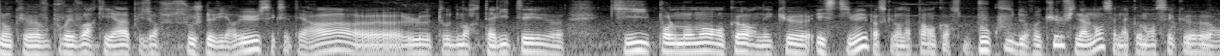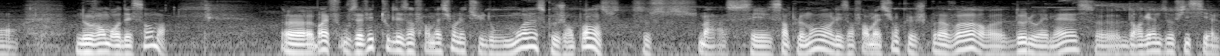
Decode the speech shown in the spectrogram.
Donc euh, vous pouvez voir qu'il y a plusieurs souches de virus, etc. le taux de mortalité qui pour le moment encore n'est que estimé parce qu'on n'a pas encore beaucoup de recul finalement, ça n'a commencé que en novembre-décembre. Euh, bref, vous avez toutes les informations là-dessus. Donc moi, ce que j'en pense, bah, c'est simplement les informations que je peux avoir euh, de l'OMS, euh, d'organes officiels.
